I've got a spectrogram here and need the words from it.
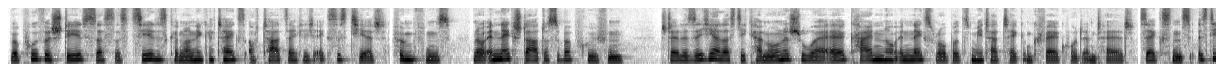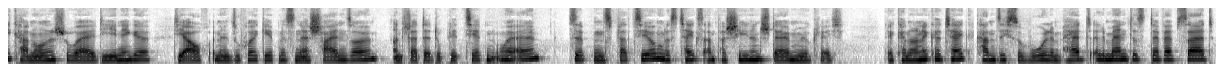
Überprüfe stets, dass das Ziel des Canonical Tags auch tatsächlich existiert. Fünftens. No-Index-Status überprüfen. Stelle sicher, dass die kanonische URL keinen No-Index-Robots-Meta-Tag im Quellcode enthält. Sechstens, ist die kanonische URL diejenige, die auch in den Suchergebnissen erscheinen soll, anstatt der duplizierten URL? Siebtens, Platzierung des Tags an verschiedenen Stellen möglich. Der Canonical Tag kann sich sowohl im Head-Element der Website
